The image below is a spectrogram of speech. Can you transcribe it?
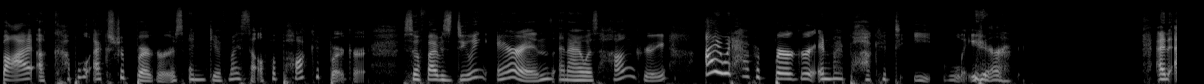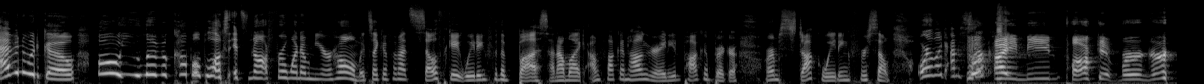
buy a couple extra burgers and give myself a pocket burger. So if I was doing errands and I was hungry, I would have a burger in my pocket to eat later. And Evan would go, Oh, you live a couple blocks. It's not for when I'm near home. It's like if I'm at Southgate waiting for the bus and I'm like, I'm fucking hungry. I need a pocket burger. Or I'm stuck waiting for some. Or like I'm stuck. I need Pocket Burger.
